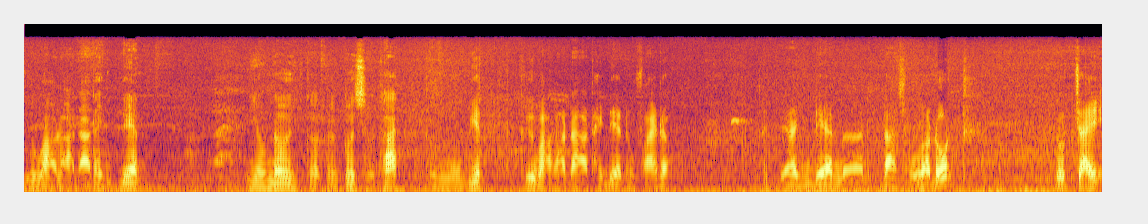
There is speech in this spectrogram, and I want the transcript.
cứ bảo là đá thạch đen. Nhiều nơi các, các cơ sở khác không biết cứ bảo là đá thạch đen không phải đâu. Thạch anh đen ờ, đa số là đốt đốt cháy.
